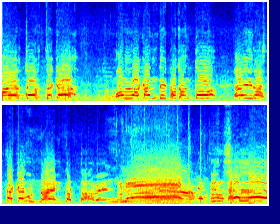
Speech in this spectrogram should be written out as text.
রায়ের চর থেকে মোল্লাকান্দি পর্যন্ত এই রাস্তাকে উন্নয়ন করতে হবে ইনশাল্লাহ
